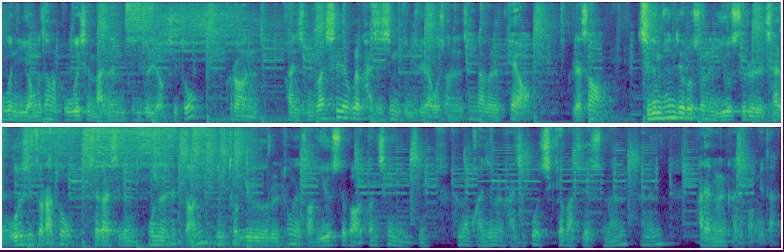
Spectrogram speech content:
혹은 이 영상을 보고 계실 많은 분들 역시도 그런 관심과 실력을 가지신 분들이라고 저는 생각을 해요. 그래서 지금 현재로서는 이오스를 잘 모르시더라도 제가 지금 오늘 했던 인터뷰를 통해서 이오스가 어떤 체인인지 한번 관심을 가지고 지켜봐 주셨으면 하는 바람을 가져봅니다.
